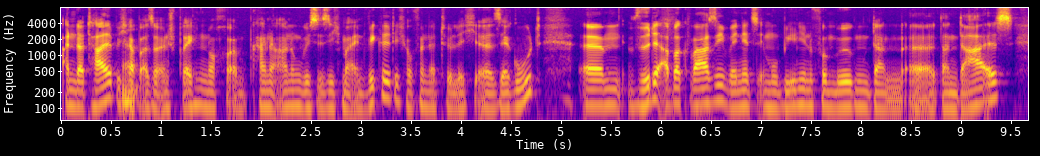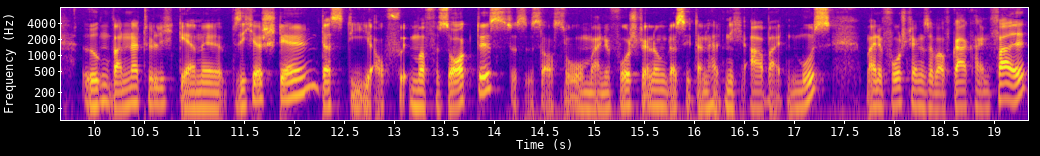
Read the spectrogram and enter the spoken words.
anderthalb. Ich ja. habe also entsprechend noch ähm, keine Ahnung, wie sie sich mal entwickelt. Ich hoffe natürlich äh, sehr gut. Ähm, würde aber quasi, wenn jetzt Immobilienvermögen dann, äh, dann da ist, irgendwann natürlich gerne sicherstellen, dass die auch für immer versorgt ist. Das ist auch so meine Vorstellung, dass sie dann halt nicht arbeiten muss. Meine Vorstellung ist aber auf gar keinen Fall,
